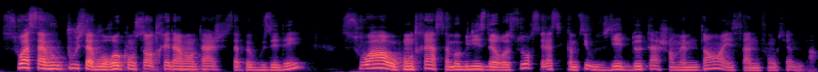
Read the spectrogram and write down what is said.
soit ça vous pousse à vous reconcentrer davantage, ça peut vous aider, soit au contraire, ça mobilise des ressources. Et là, c'est comme si vous faisiez deux tâches en même temps et ça ne fonctionne pas.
